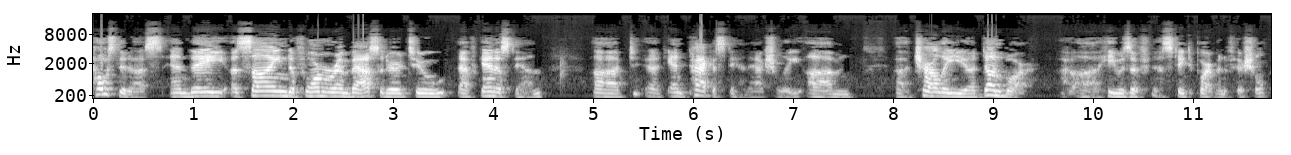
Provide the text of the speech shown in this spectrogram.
hosted us, and they assigned a former ambassador to Afghanistan to, and Pakistan, actually, um, Charlie Dunbar. he was a, a, State Department official,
